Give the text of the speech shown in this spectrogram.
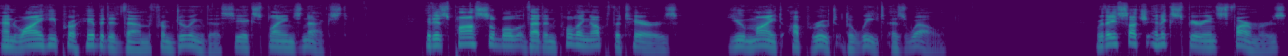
And why he prohibited them from doing this he explains next. It is possible that in pulling up the tares you might uproot the wheat as well. Were they such inexperienced farmers,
